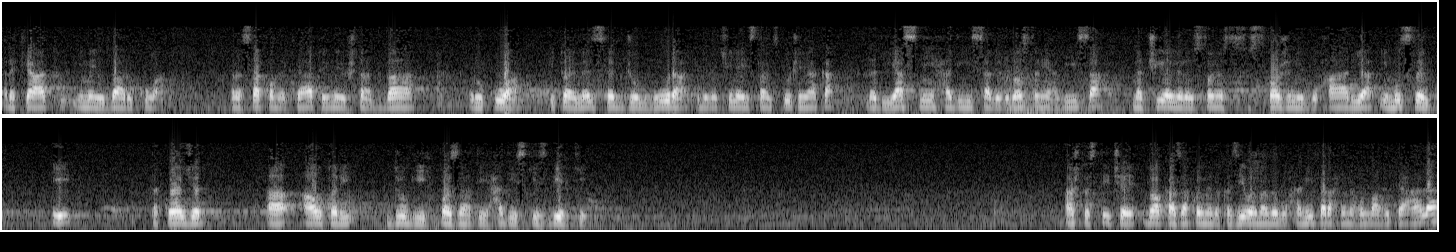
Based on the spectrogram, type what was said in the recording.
rekiatu imaju dva rukua. Da na svakom rekiatu imaju šta? Dva rukua i to je mezheb džumhura ili većine islamskih učenjaka radi jasni hadisa, vjerodostojnih hadisa na čijoj vjerodostojnosti su složeni Buharija i Muslim i također a, autori drugih poznatih hadijskih zbirki. A što se tiče dokaza kojim je dokazivao imam Ebu Hanifa, rahimahullahu ta'ala,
